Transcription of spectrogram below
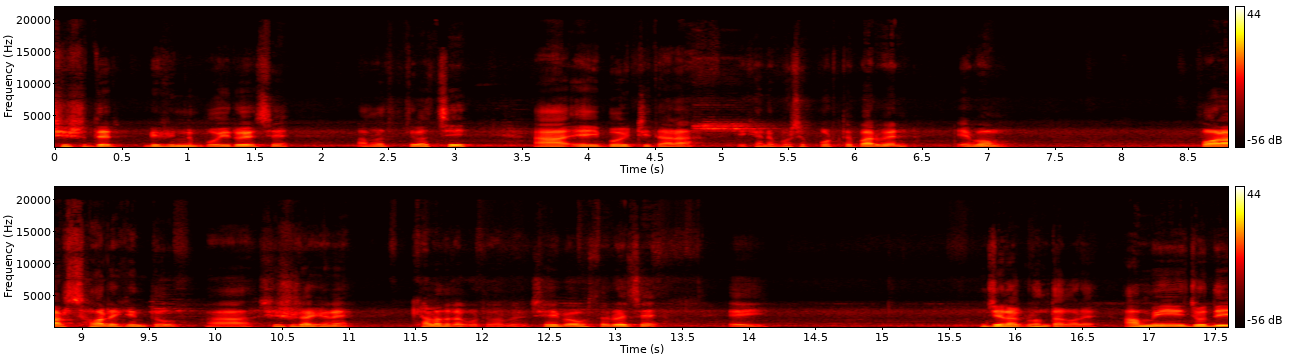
শিশুদের বিভিন্ন বই রয়েছে, আমরা দেখতে পাচ্ছি। এই বইটি তারা এখানে বসে পড়তে পারবেন এবং পড়ার ছলে কিন্তু শিশুরা এখানে খেলাধুলা করতে পারবে। সেই ব্যবস্থা রয়েছে এই জেলা গ্রন্থাগারে। আমি যদি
